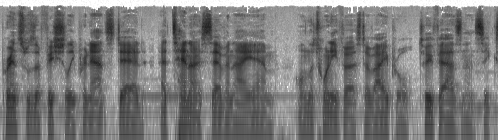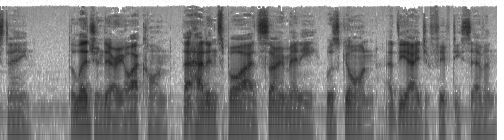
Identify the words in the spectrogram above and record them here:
Prince was officially pronounced dead at 10:07 a.m. on the 21st of April 2016. The legendary icon that had inspired so many was gone at the age of 57.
